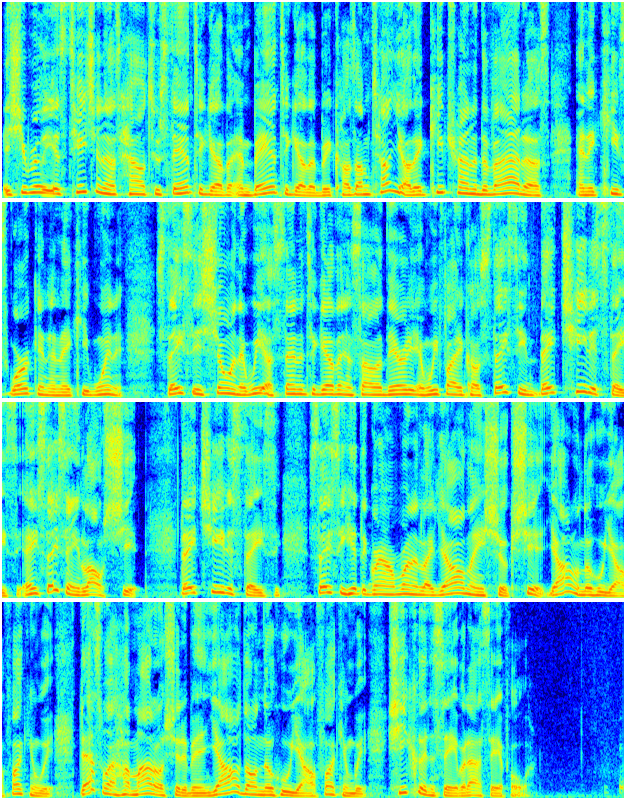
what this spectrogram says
is she really is teaching us how to stand together and band together. Because I'm telling y'all, they keep trying to divide us, and it keeps working, and they keep winning. Stacey is showing that we are standing together in solidarity, and we fighting. Because Stacey, they cheated Stacey. Ain't Stacey ain't lost shit. They cheated Stacey. Stacey hit the ground running like y'all ain't shook shit. Y'all don't know who y'all fucking with. That's what her motto should have been. Y'all don't know who y'all fucking with. She couldn't say it, but I say it for.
